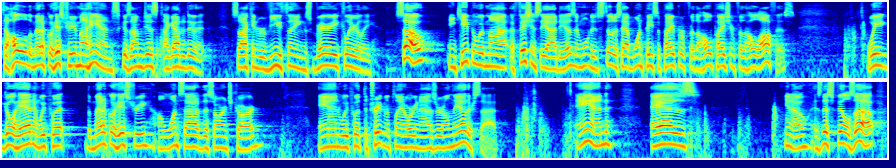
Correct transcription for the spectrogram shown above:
to hold a medical history in my hands because I'm just, I got to do it so I can review things very clearly. So, in keeping with my efficiency ideas and wanting to still just have one piece of paper for the whole patient for the whole office, we go ahead and we put the medical history on one side of this orange card and we put the treatment plan organizer on the other side. And as you know, as this fills up,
